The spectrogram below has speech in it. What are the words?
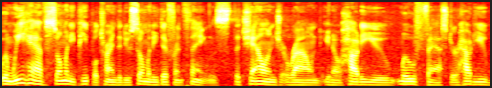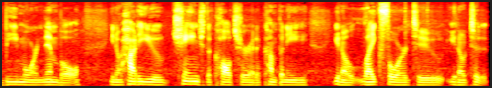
When we have so many people trying to do so many different things, the challenge around, you know, how do you move faster? How do you be more nimble? You know, how do you change the culture at a company, you know, like Ford to, you know, to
